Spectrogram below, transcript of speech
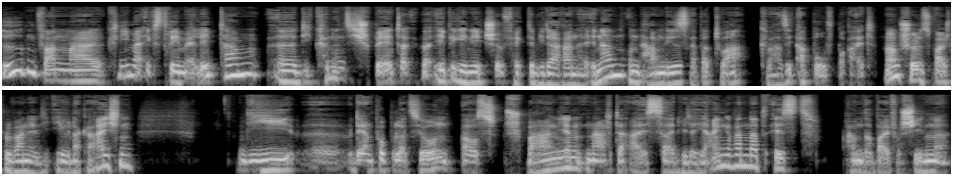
irgendwann mal Klimaextreme erlebt haben, äh, die können sich später über epigenetische Effekte wieder daran erinnern und haben dieses Repertoire quasi abrufbereit. Ne? Ein schönes Beispiel waren ja die Ewenacker Eichen, die, äh, deren Population aus Spanien nach der Eiszeit wieder hier eingewandert ist, haben dabei verschiedene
